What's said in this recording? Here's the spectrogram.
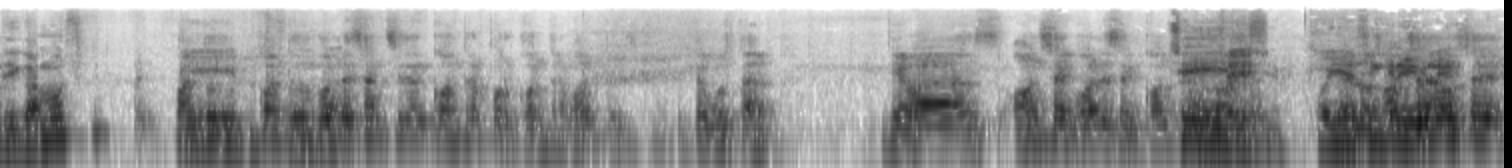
platicamos. ¿Cuántos, pues, cuántos goles han sido en contra por contragolpes? ¿Qué te gusta? Llevas 11 goles en contra. Sí, 12. sí. Oye, De es los 11, increíble. 12,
